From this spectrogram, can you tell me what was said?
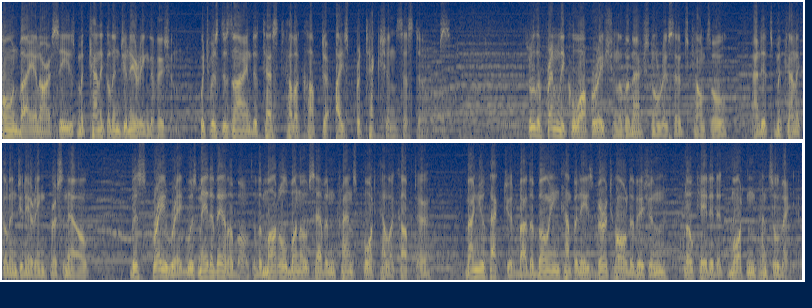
owned by NRC's Mechanical Engineering Division, which was designed to test helicopter ice protection systems. Through the friendly cooperation of the National Research Council and its mechanical engineering personnel, this spray rig was made available to the Model 107 transport helicopter manufactured by the Boeing Company's Vertol division located at Morton, Pennsylvania.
